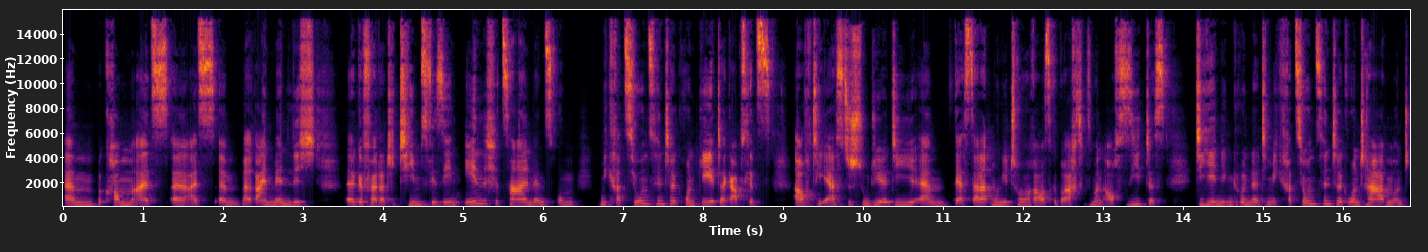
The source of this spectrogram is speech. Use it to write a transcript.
ähm, bekommen als, äh, als ähm, rein männlich äh, geförderte Teams. Wir sehen ähnliche Zahlen, wenn es um Migrationshintergrund geht. Da gab es jetzt auch die erste Studie, die ähm, der Startup Monitor herausgebracht hat, wo man auch sieht, dass diejenigen Gründer, die Migrationshintergrund haben und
